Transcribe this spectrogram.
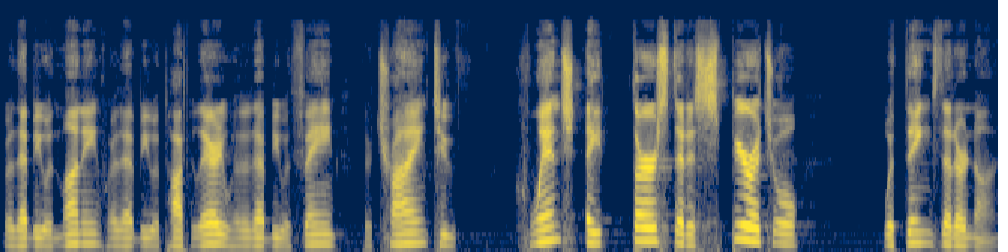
whether that be with money, whether that be with popularity, whether that be with fame. They're trying to quench a thirst that is spiritual with things that are not.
